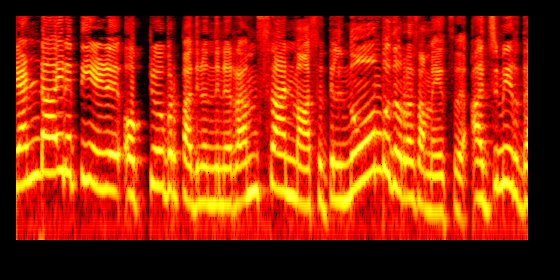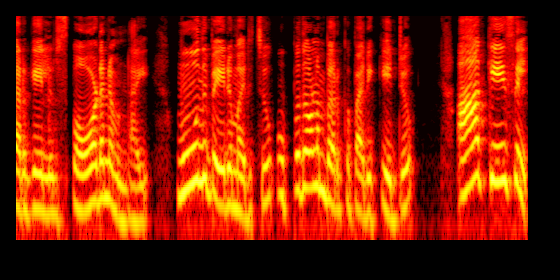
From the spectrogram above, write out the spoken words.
രണ്ടായിരത്തി ഏഴ് ഒക്ടോബർ പതിനൊന്നിന് റംസാൻ മാസത്തിൽ നോമ്പ് തുറ സമയത്ത് അജ്മീർ ദർഗയിൽ ഒരു സ്ഫോടനം ഉണ്ടായി മൂന്ന് പേര് മരിച്ചു. മുപ്പതോളം പേർക്ക് പരിക്കേറ്റു. ആ കേസിൽ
